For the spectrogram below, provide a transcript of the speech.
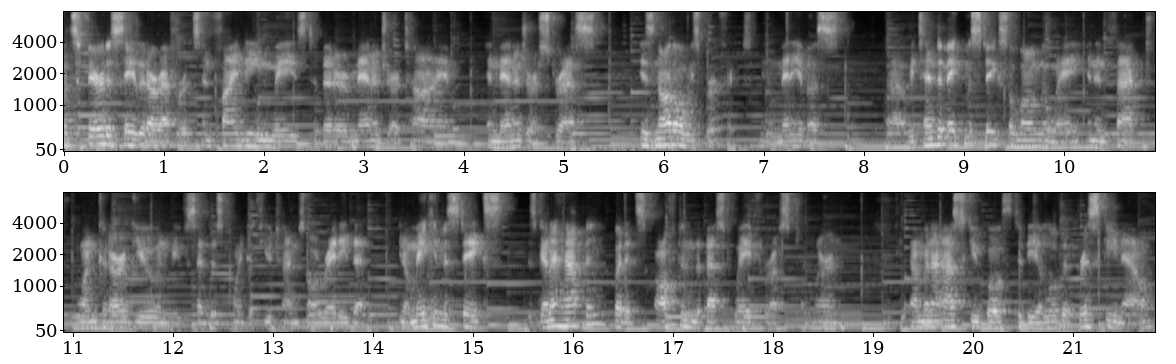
It's fair to say that our efforts in finding ways to better manage our time and manage our stress is not always perfect. You know, many of us uh, we tend to make mistakes along the way, and in fact, one could argue, and we've said this point a few times already, that you know making mistakes is going to happen, but it's often the best way for us to learn. I'm going to ask you both to be a little bit risky now.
